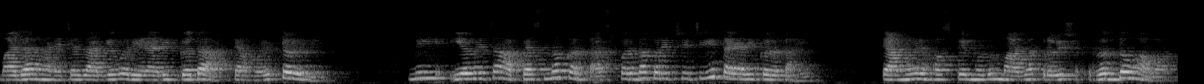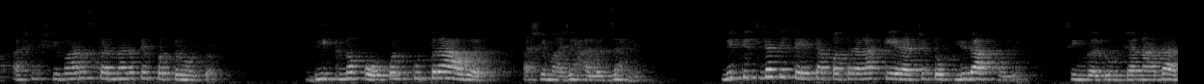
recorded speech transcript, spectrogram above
माझ्या राहण्याच्या जागेवर येणारी गदा त्यामुळे टळली. मी एम एचा अभ्यास न करता स्पर्धा परीक्षेचीही तयारी करत आहे. त्यामुळे हॉस्टेलमधून माझा प्रवेश रद्द व्हावा अशी शिफारस करणारं ते पत्र होतं. भीक नको पण कुत्रा आवर अशी माझी हालत झाली. मी तिथल्या तिथे त्या पत्राला केराची टोपली दाखवली. सिंगल रूमच्या नादात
